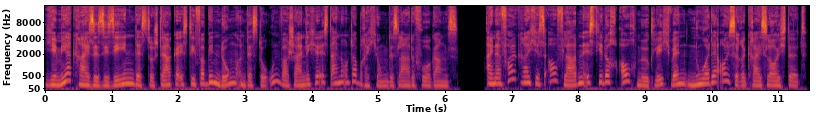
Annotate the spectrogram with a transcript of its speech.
Je mehr Kreise Sie sehen, desto stärker ist die Verbindung und desto unwahrscheinlicher ist eine Unterbrechung des Ladevorgangs. Ein erfolgreiches Aufladen ist jedoch auch möglich, wenn nur der äußere Kreis leuchtet.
